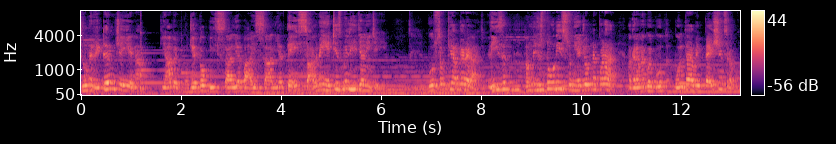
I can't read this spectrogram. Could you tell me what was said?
जो हमें रिटर्न चाहिए ना कि हाँ भाई मुझे तो 20 साल या 22 साल या 23 साल में ये चीज़ मिल ही जानी चाहिए। वो सबके अंदर है आज। रीजन हमने जो स्टोरीज सुनी है जो हमने पढ़ा अगर हमें कोई बोलता है भाई पेशेंस रखो।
